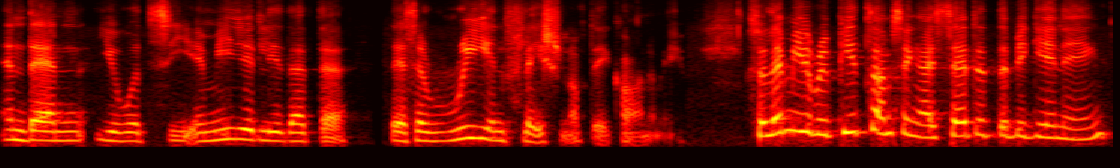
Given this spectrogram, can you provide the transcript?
And then you would see immediately that the, there's a reinflation of the economy. So let me repeat something I said at the beginning.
